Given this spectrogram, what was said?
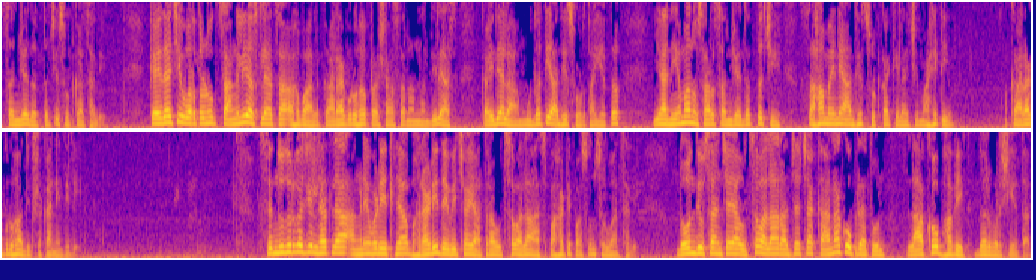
संजय दत्तची सुटका झाली. कैद्याची वर्तणूक चांगली असल्याचा अहवाल कारागृह प्रशासनानं दिल्यास कैद्याला मुदतीआधी सोडता येतं. या नियमानुसार संजय दत्तची सहा महिने आधीच सुटका केल्याची माहिती कारागृह अधीक्षकांनी दिली. सिंधुदुर्ग जिल्ह्यातल्या आंगणेवाडी इथल्या भराडी देवीच्या यात्रा उत्सवाला आज पहाटेपासून सुरुवात झाली. दोन दिवसांच्या या उत्सवाला राज्याच्या कानाकोपऱ्यातून लाखो भाविक दरवर्षी येतात.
